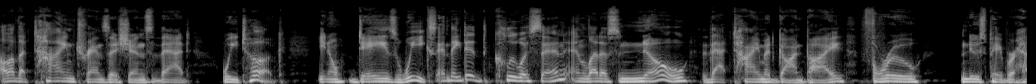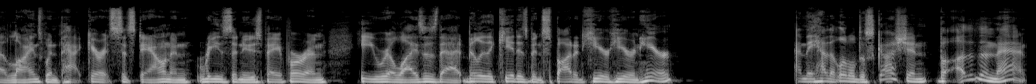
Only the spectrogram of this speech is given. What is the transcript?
a lot of the time transitions that we took you know, days, weeks. And they did clue us in and let us know that time had gone by through newspaper headlines when Pat Garrett sits down and reads the newspaper and he realizes that Billy the Kid has been spotted here, here, and here. And they have that little discussion. But other than that,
